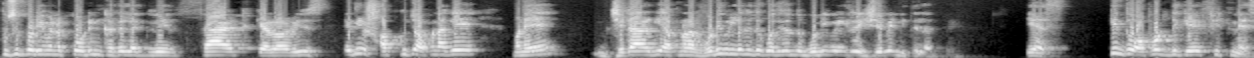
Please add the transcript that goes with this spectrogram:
প্রচুর পরিমাণে প্রোটিন খেতে লাগবে ফ্যাট ক্যালোরিজ এগুলো সবকিছু আপনাকে মানে যেটা আর কি আপনারা বডি বিল্ডার যদি করতে চান, তো বডি বিল্ডার হিসেবে নিতে লাগবে। ইয়েস কিন্তু অপরদিকে ফিটনেস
